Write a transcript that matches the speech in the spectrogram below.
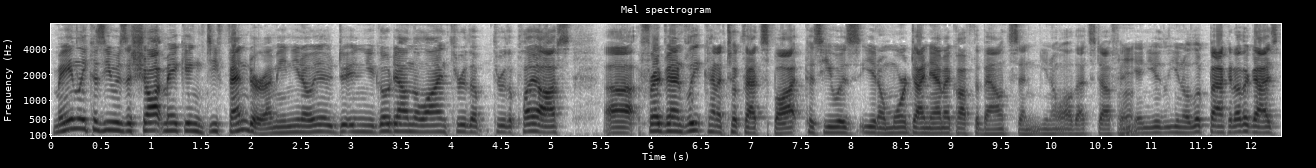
mainly because he was a shot making defender. I mean, you know, and you go down the line through the through the playoffs. Uh, Fred VanVleet kind of took that spot because he was you know more dynamic off the bounce and you know all that stuff. And, and you you know look back at other guys.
